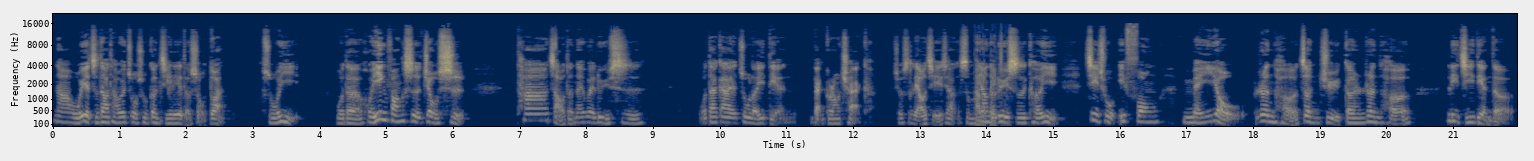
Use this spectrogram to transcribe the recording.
那我也知道他会做出更激烈的手段，所以我的回应方式就是，他找的那位律师，我大概做了一点 background check，就是了解一下什么样的律师可以寄出一封没有任何证据跟任何立基点的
